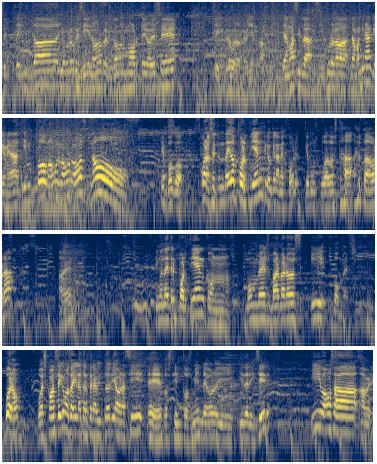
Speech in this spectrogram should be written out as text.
70 Yo creo que sí, ¿no? Reventando el mortero ese Sí, creo que lo revienta. Y además si, la, curo la, máquina, que me da tiempo. Vamos, vamos, vamos. ¡No! Qué poco. Bueno, 72% creo que la mejor que hemos jugado hasta, hasta ahora. A ver. 53% con bombers, bárbaros y bombers. Bueno, pues conseguimos ahí la tercera victoria. Ahora sí, eh, 200.000 de oro y, y de elixir. Y vamos a... A ver,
